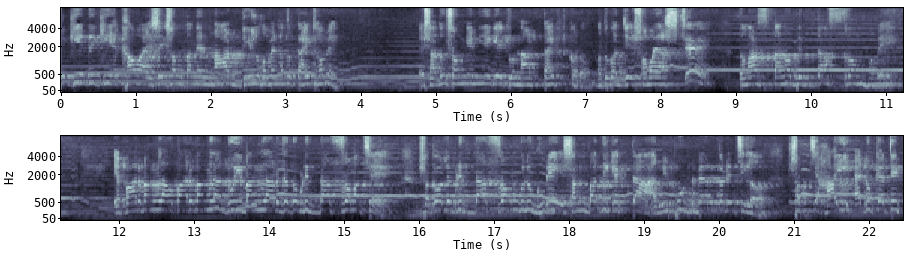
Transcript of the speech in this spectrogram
দেখিয়ে দেখিয়ে খাওয়ায়, সেই সন্তানের নাট ডিল হবে না তো টাইট হবে? সাধু সঙ্গে নিয়ে গিয়ে একটু নাট টাইট করো, নতুবা যে সময় আসছে, তোমার স্থান বৃদ্ধাশ্রম হবে। এপার বাংলা, ওপার বাংলা, দুই বাংলার যত বৃদ্ধাশ্রম আছে, সকল বৃদ্ধাশ্রমগুলো ঘুরে সাংবাদিক একটা রিপোর্ট বের করেছিল। সবচেয়ে হাই এডুকেটেড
